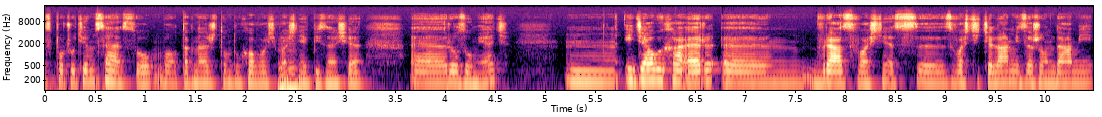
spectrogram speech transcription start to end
z poczuciem sensu, bo tak należy tą duchowość Mhm. właśnie w biznesie rozumieć. Mm, I działy HR wraz właśnie z, z właścicielami, zarządami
